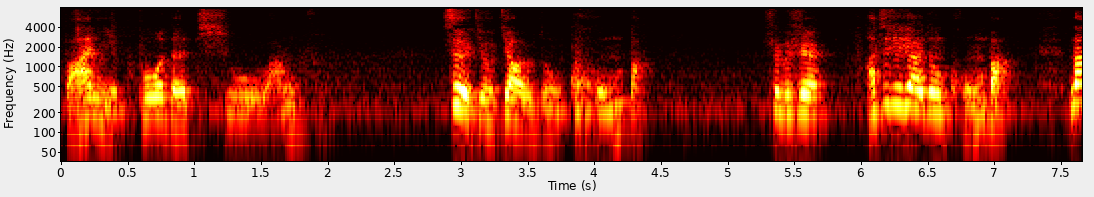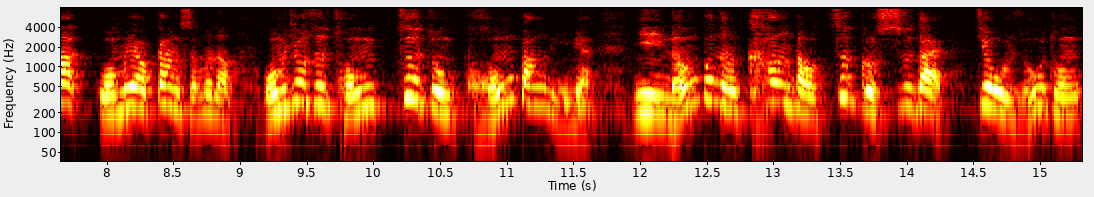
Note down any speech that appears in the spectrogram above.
把你剥得体无完肤？这就叫一种捆绑，是不是啊？这就叫一种捆绑。那我们要干什么呢？我们就是从这种捆绑里面，你能不能看到这个时代就如同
